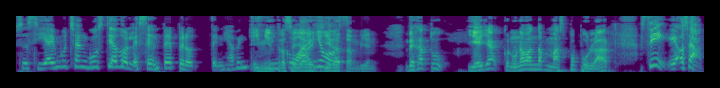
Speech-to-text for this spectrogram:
O sea, sí hay mucha angustia adolescente, pero tenía 25 Y mientras ella años. de gira también. Deja tú. Y ella con una banda más popular. Sí, eh, o sea,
